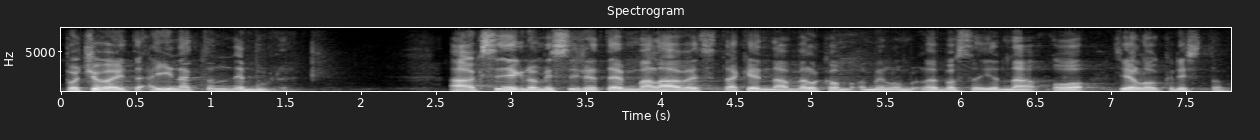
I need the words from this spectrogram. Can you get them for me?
Počúvajte, a jinak to nebude. A ak si někdo myslí, že to je malá věc, tak je na velkom omilu, lebo se jedná o tělo Kristovo.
